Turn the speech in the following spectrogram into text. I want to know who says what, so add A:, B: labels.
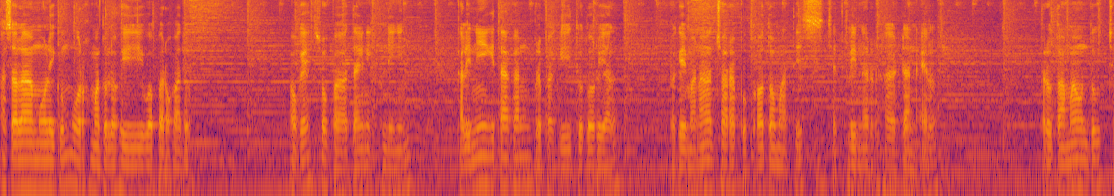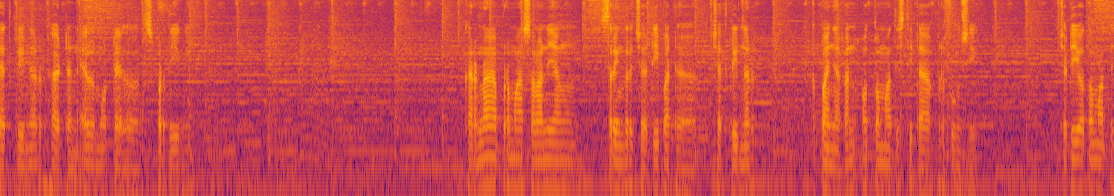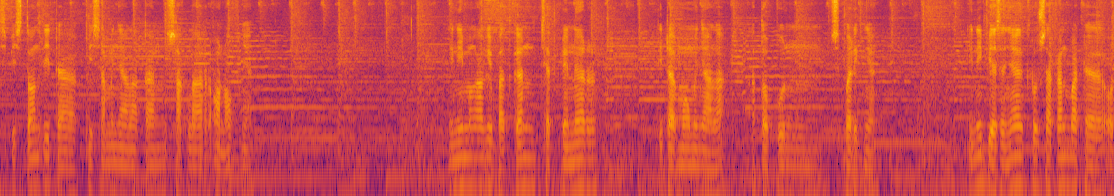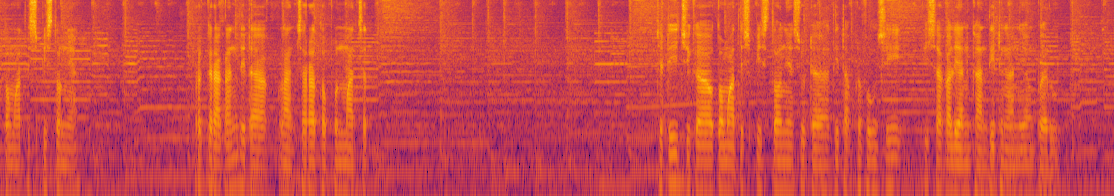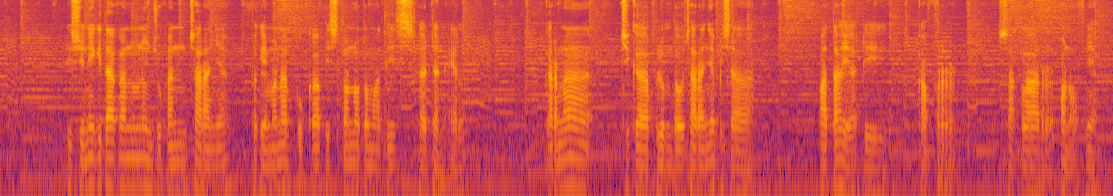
A: Assalamualaikum warahmatullahi wabarakatuh. Oke sobat teknik pendingin Kali ini kita akan berbagi tutorial Bagaimana cara buka otomatis jet cleaner H dan L Terutama untuk jet cleaner H dan L model seperti ini. Karena permasalahan yang sering terjadi pada jet cleaner Kebanyakan otomatis tidak berfungsi jadi otomatis piston tidak bisa menyalakan saklar on off nya ini mengakibatkan jet cleaner tidak mau menyala ataupun sebaliknya. Ini biasanya kerusakan pada otomatis pistonnya. Pergerakan tidak lancar ataupun macet. Jadi jika otomatis pistonnya sudah tidak berfungsi bisa kalian ganti dengan yang baru di sini kita akan menunjukkan caranya bagaimana buka piston otomatis H dan L. Karena jika belum tahu caranya bisa patah ya di cover saklar on off-nya.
